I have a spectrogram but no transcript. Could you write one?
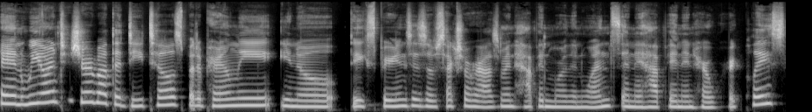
And we aren't too sure about the details, but apparently, you know, the experiences of sexual harassment happened more than once and it happened in her workplace.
